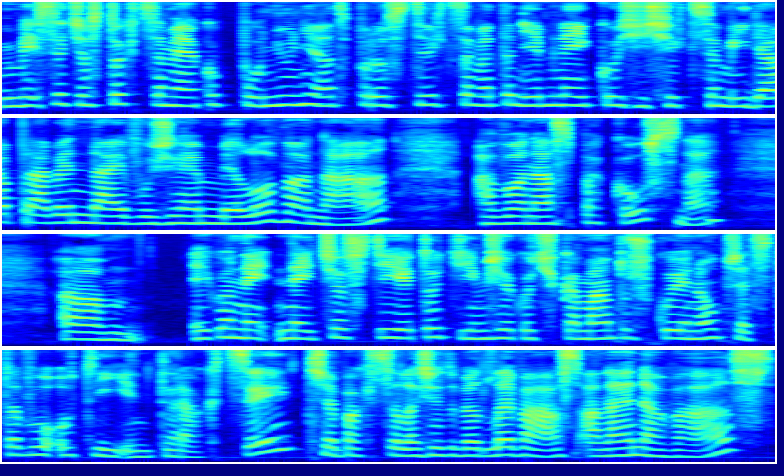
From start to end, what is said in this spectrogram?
my se často chceme jako poňuňat, prostě chceme ten jemný kožíšek, chceme jí dát právě najevo, že je milovaná a ona nás pak kousne. Um, jako nej, nejčastěji je to tím, že kočka má trošku jinou představu o té interakci, třeba chce ležet vedle vás a ne na vás,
